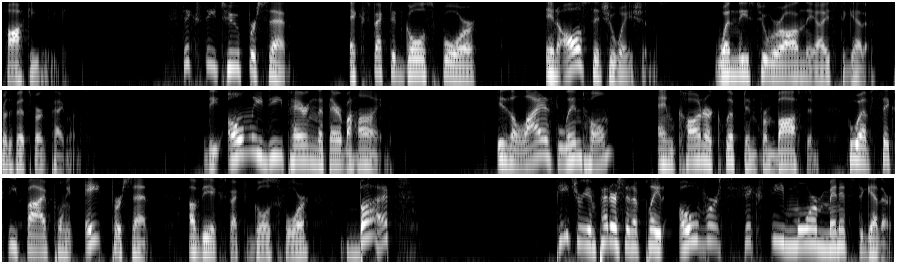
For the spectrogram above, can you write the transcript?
Hockey League. 62% expected goals for in all situations when these two were on the ice together for the Pittsburgh Penguins. The only D pairing that they're behind is Elias Lindholm and Connor Clifton from Boston, who have 65.8% of the expected goals for, but Petry and Pettersson have played over 60 more minutes together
